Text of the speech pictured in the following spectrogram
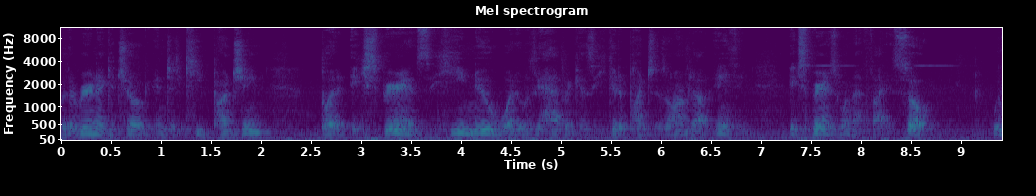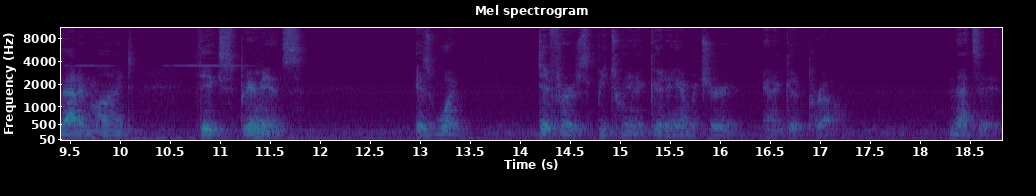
with a rear naked choke and to keep punching, but experience, he knew what was going to happen because he could have punched his arms out, anything. Experience won that fight. So, with that in mind, the experience is what differs between a good amateur and a good pro. And that's it.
